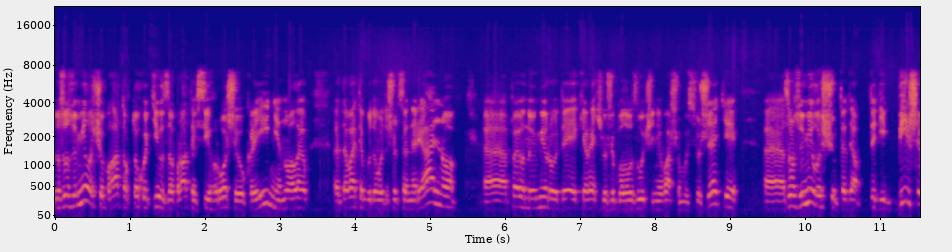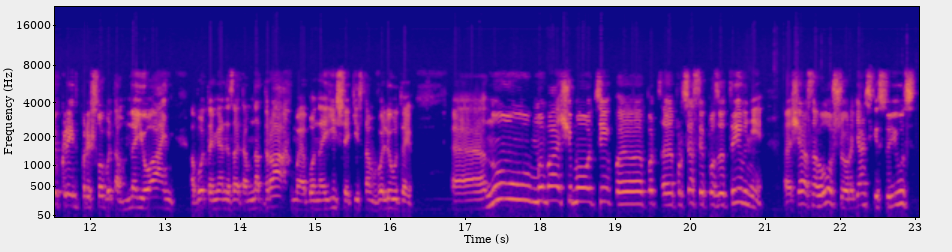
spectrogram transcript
ну зрозуміло, що багато хто хотів забрати всі гроші Україні. Ну але давайте будемо що це нереально. Е, певною мірою деякі речі вже були озвучені в вашому сюжеті. Е, зрозуміло, що тоді, тоді більше в країн прийшло би там на юань, або там я не знаю, там на драхми, або на інші якісь там валюти. Е, ну, ми бачимо ці е, е, процеси позитивні. Ще раз наголошую, радянський союз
